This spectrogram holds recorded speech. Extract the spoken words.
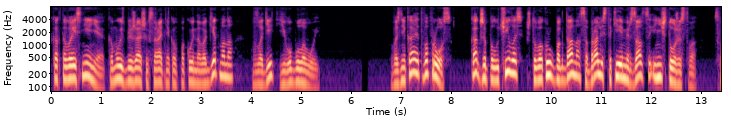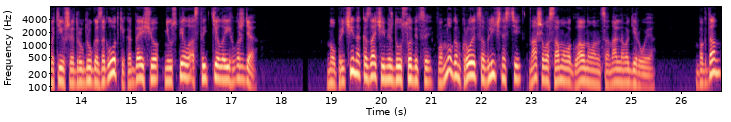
как на выяснение, кому из ближайших соратников покойного Гетмана владеть его булавой. Возникает вопрос, как же получилось, что вокруг Богдана собрались такие мерзавцы и ничтожества, схватившие друг друга за глотки, когда еще не успело остыть тело их вождя? Но причина казачьей междоусобицы во многом кроется в личности нашего самого главного национального героя. Богдан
